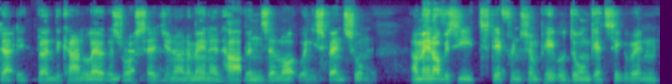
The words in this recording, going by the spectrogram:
that it burned the candle out as Ross said, you know what I mean? It happens a lot when you spend some I mean obviously it's different, some people don't get sick of it and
